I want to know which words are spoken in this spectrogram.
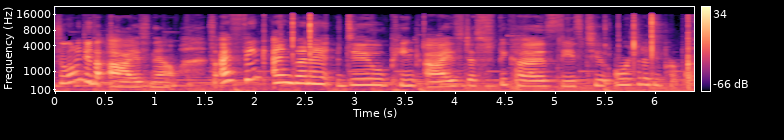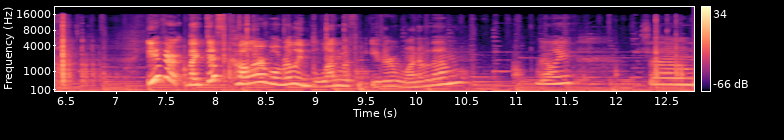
So let me do the eyes now. So I think I'm gonna do pink eyes just because these two, or should I do purple? Either, like this color will really blend with either one of them, really. So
